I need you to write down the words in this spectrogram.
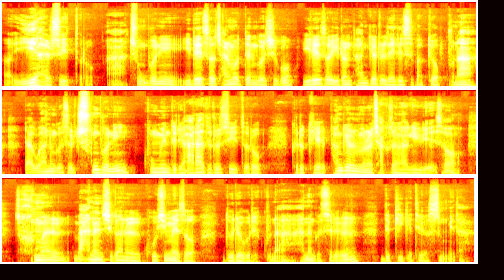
어, 이해할 수 있도록 아 충분히 이래서 잘못된 것이고 이래서 이런 판결을 내릴 수밖에 없구나라고 하는 것을 충분히 국민들이 알아들을 수 있도록 그렇게 판결문을 작성하기 위해서 정말 많은 시간을 고심해서 노력을 했구나 하는 것을 느끼게 되었습니다.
